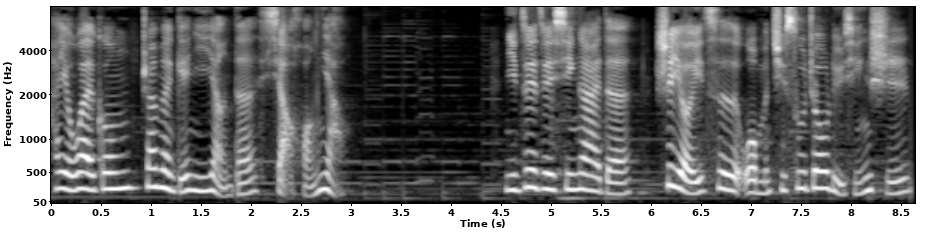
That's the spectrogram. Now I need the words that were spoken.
还有外公专门给你养的小黄鸟。你最最心爱的是有一次我们去苏州旅行时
